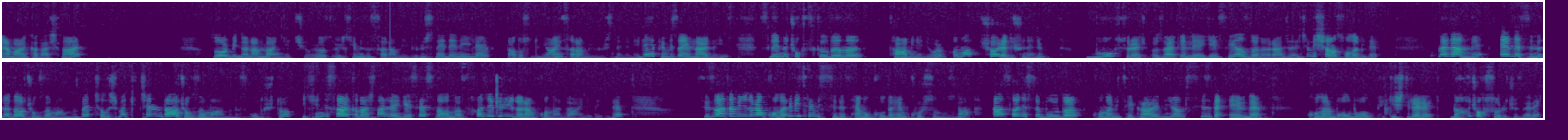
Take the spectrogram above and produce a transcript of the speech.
Merhaba arkadaşlar. Zor bir dönemden geçiyoruz. Ülkemizi saran bir virüs nedeniyle, daha doğrusu dünyayı saran bir virüs nedeniyle hepimiz evlerdeyiz. Sizlerin de çok sıkıldığını tahmin ediyorum ama şöyle düşünelim. Bu süreç özellikle LGS'ye hazırlanan öğrenciler için bir şans olabilir. Neden mi? Evdesiniz ve daha çok zamanınız ve çalışmak için daha çok zamanınız oluştu. İkincisi arkadaşlar LGS sınavında sadece birinci dönem konuları dahil edildi. Siz zaten birinci dönem konularını bitirmişsiniz. Hem okulda hem kursunuzda. Ben sadece size burada konuları bir tekrar edeceğim. Siz de evde konuları bol bol pekiştirerek, daha çok soru çözerek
